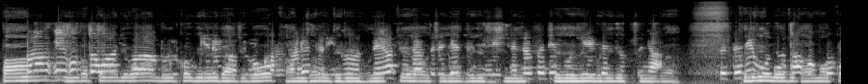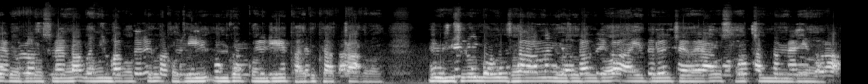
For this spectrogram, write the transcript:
빵빵 일곱 덩어리와 물고기를 가지고 감사를 드린 후에 떼어 제자들에게 주시니 제자들이 무리에게 주니라 그들이 모두 다 먹고 배불렀으며 남은 조각들을 거두니 일곱 광들이 가득하더라. 음식을 먹은 사람은 여자들과 아이들을 제외하고 4천 명이더라.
